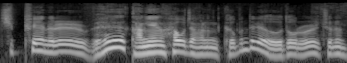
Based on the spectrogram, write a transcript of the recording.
집회를 왜 강행하고자 하는 그분들의 의도를 저는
